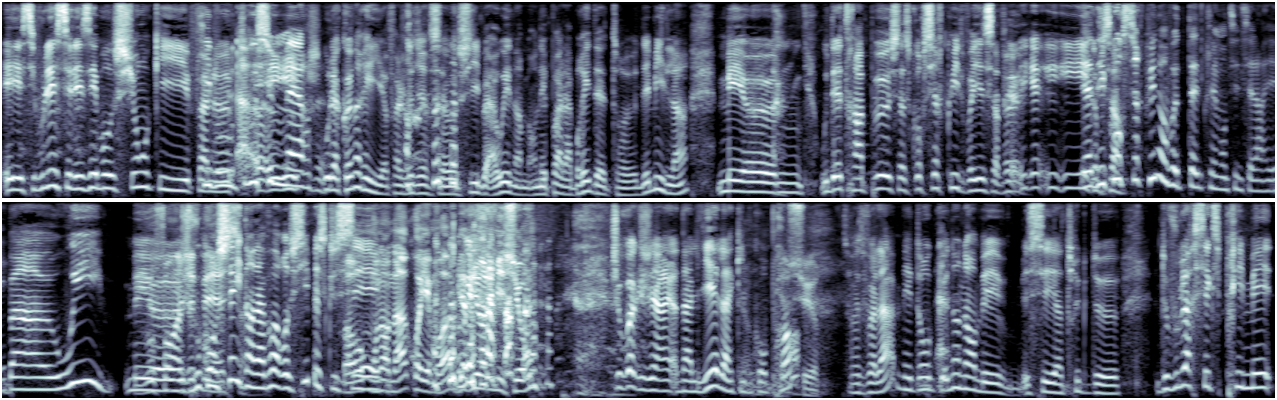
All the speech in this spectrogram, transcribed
Et si vous voulez, c'est les émotions qui, Qui le- vous- qui vous euh, submergent. ou la connerie. Enfin, je veux dire ça aussi. Bah oui, non, mais on n'est pas à l'abri d'être euh, débile, hein. Mais euh, ou d'être un peu, ça se court-circuit. Vous voyez, ça fait. Il y a des courts-circuits dans votre tête, Clémentine Sélarié. Ben oui, mais je vous conseille d'en avoir aussi parce que c'est. on en a, croyez-moi. Bienvenue dans l'émission. Je vois que j'ai un allié là qui me comprend. Bien sûr. Voilà, mais donc euh, non, non, mais c'est un truc de de vouloir s'exprimer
